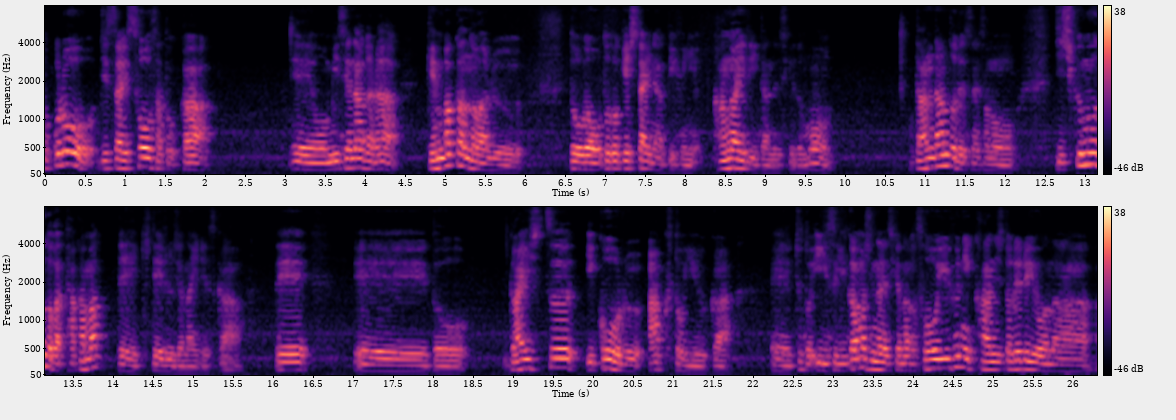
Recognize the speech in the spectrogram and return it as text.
ところを実際操作とか、えー、を見せながら現場感のある動画をお届けしたいなっていうふうに考えていたんですけどもだんだんとですねその自粛ムードが高まってきてるじゃないですか。でえーと外出イコール悪というか、えー、ちょっと言い過ぎかもしれないですけど、なんかそういうふうに感じ取れるような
